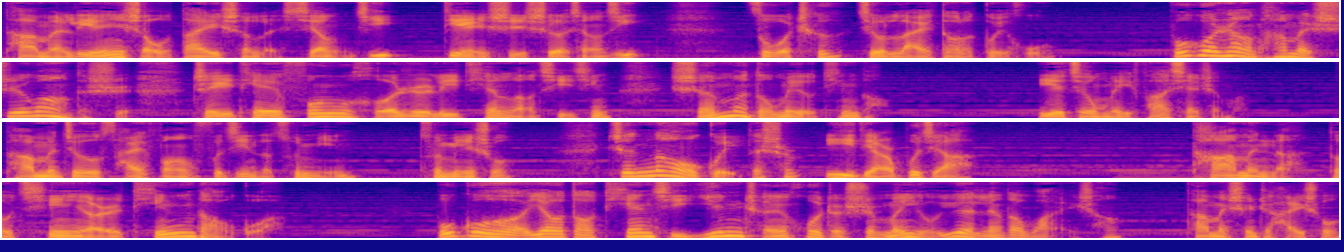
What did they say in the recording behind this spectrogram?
他们联手带上了相机、电视摄像机。坐车就来到了鬼湖，不过让他们失望的是，这天风和日丽，天朗气清，什么都没有听到，也就没发现什么。他们就采访附近的村民，村民说，这闹鬼的事儿一点不假，他们呢都亲耳听到过。不过要到天气阴沉或者是没有月亮的晚上。他们甚至还说，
